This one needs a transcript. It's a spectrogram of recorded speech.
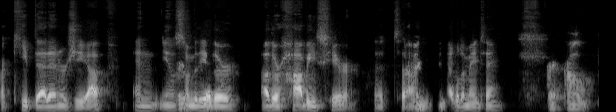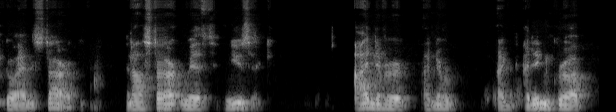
or, keep that energy up, and you know some of the other other hobbies here that uh, you've been able to maintain. I'll go ahead and start, and I'll start with music. I never, I never I, I didn't grow up,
